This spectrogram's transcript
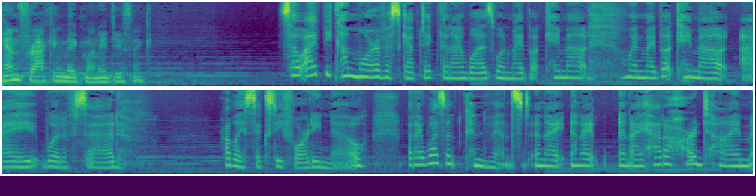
Can fracking make money, do you think? So I've become more of a skeptic than I was when my book came out. When my book came out, I would have said probably 60-40 no, but I wasn't convinced and I and I and I had a hard time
